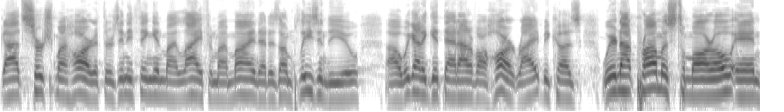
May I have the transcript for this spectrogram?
God, search my heart. If there's anything in my life, in my mind that is unpleasing to you, uh, we got to get that out of our heart, right? Because we're not promised tomorrow, and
